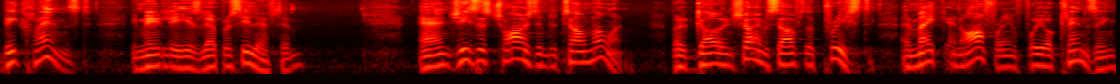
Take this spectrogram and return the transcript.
be cleansed. Immediately his leprosy left him. And Jesus charged him to tell no one, but go and show himself to the priest and make an offering for your cleansing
